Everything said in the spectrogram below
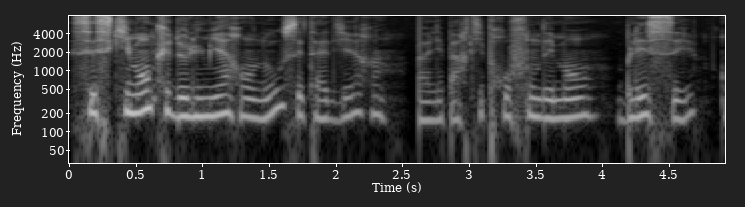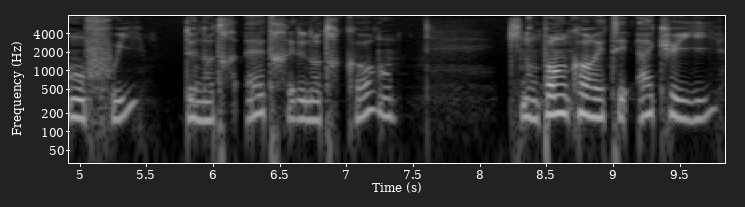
C'est ce qui manque de lumière en nous, c'est-à-dire euh, les parties profondément blessées, enfouies de notre être et de notre corps, qui n'ont pas encore été accueillies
